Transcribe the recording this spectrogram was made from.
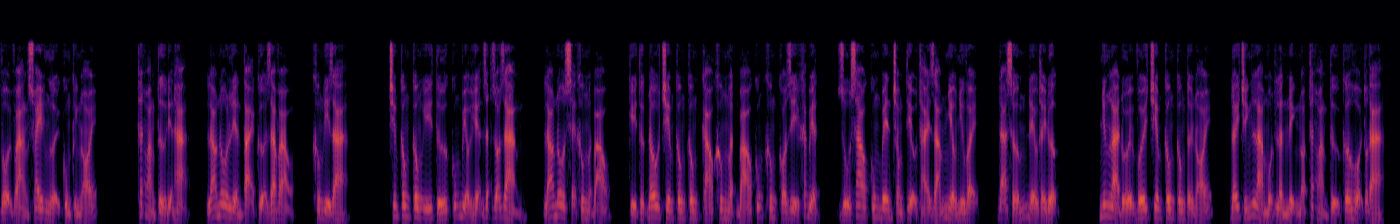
vội vàng xoay người cung kính nói thất hoàng tử điện hạ, lão nô liền tại cửa ra vào, không đi ra. Chiêm công công ý tứ cũng biểu hiện rất rõ ràng, lão nô sẽ không mật báo, kỳ thực đâu chiêm công công cáo không mật báo cũng không có gì khác biệt, dù sao cung bên trong tiểu thái giám nhiều như vậy, đã sớm đều thấy được. Nhưng là đối với chiêm công công tới nói, đây chính là một lần định nọt thất hoàng tử cơ hội tốt ta.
